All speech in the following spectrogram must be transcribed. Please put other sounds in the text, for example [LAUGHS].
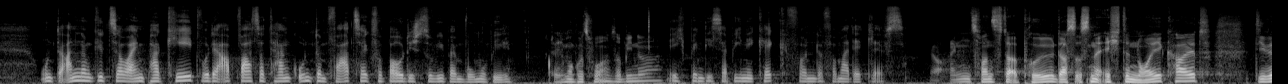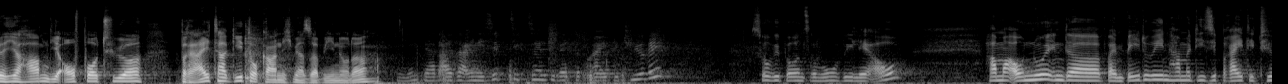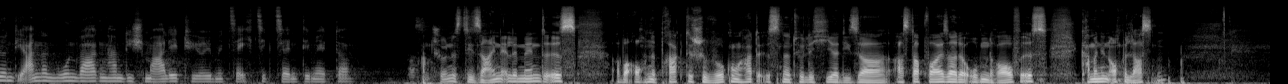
Unter anderem gibt es auch ein Paket, wo der Abwassertank unter dem Fahrzeug verbaut ist, so wie beim Wohnmobil. Stell dich mal kurz vor, Sabine. Ich bin die Sabine Keck von der Firma Detlefs. Ja, 21. April, das ist eine echte Neuigkeit, die wir hier haben. Die Aufbautür breiter geht doch gar nicht mehr, Sabine, oder? Der hat also eine 70 cm breite Türe, so wie bei unseren Wohnmobile auch. Haben wir auch nur in der, beim Beduin haben wir diese breite Türen, die anderen Wohnwagen haben die schmale Türe mit 60 cm. Was ein schönes Designelement ist, aber auch eine praktische Wirkung hat, ist natürlich hier dieser Astabweiser, der oben drauf ist. Kann man den auch belasten?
